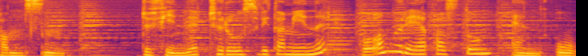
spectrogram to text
Hansen. Du finner trosvitaminer på noreapastoren.no.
